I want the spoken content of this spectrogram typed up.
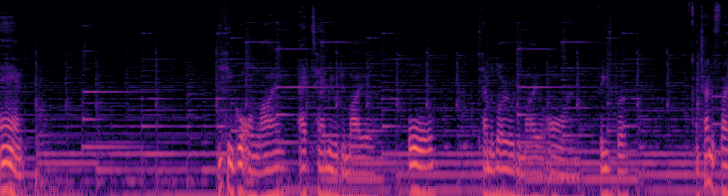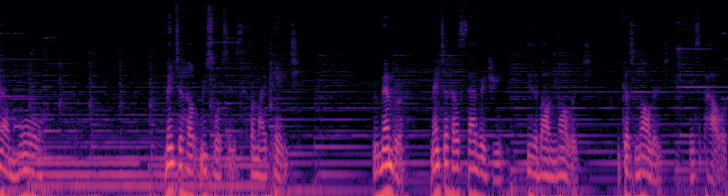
And you can go online at Tammy Odemeyer or Tamilore Odemeyer on Facebook and trying to find out more mental health resources from my page. Remember, mental health savagery is about knowledge because knowledge is power.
